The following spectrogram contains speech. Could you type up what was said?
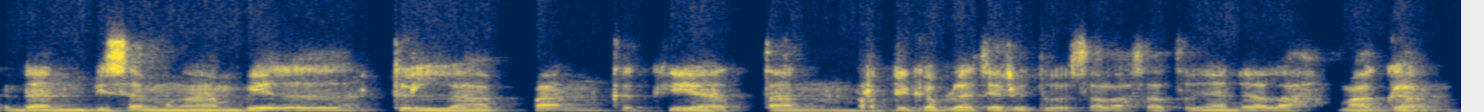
dan bisa mengambil delapan kegiatan Merdeka Belajar itu. Salah satunya adalah magang,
